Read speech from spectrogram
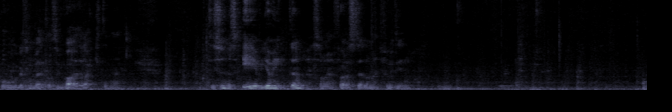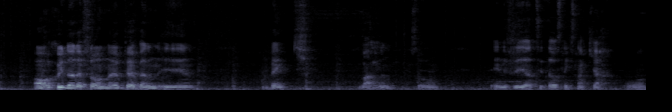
på det som väntas i Vajrak. Den här till synes eviga vintern som jag föreställer mig för mitt inre. Ja, skyddade från eh, pöbeln i bänkvagnen så är ni fria att sitta och snicksnacka. Och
